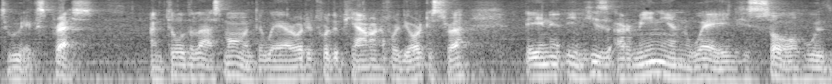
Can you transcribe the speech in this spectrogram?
to express until the last moment, the way I wrote it for the piano and for the orchestra, in, in his Armenian way, in his soul, with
